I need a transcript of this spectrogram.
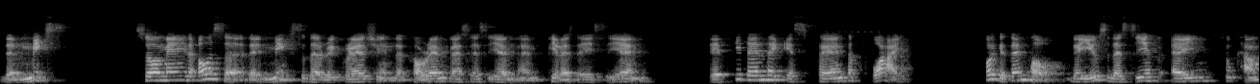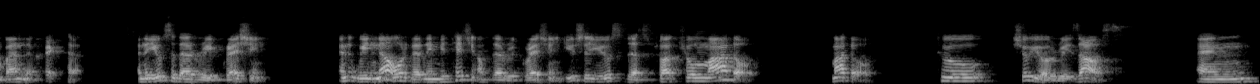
the mix. So many also they mix the regression, the Korean based SEM and PLS SEM. They didn't explain why for example, they use the CFA to combine the factor and they use the regression. And we know the limitation of the regression. You should use the structural model model to show your results. And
